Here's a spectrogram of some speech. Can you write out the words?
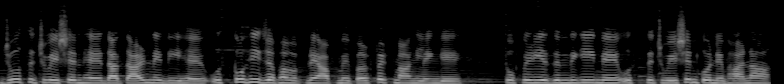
जो सिचुएशन है, दातार ने दी है, उसको ही जब हम अपने आप में परफेक्ट मांग लेंगे तो फिर ये ज़िंदगी में उस सिचुएशन को निभाना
